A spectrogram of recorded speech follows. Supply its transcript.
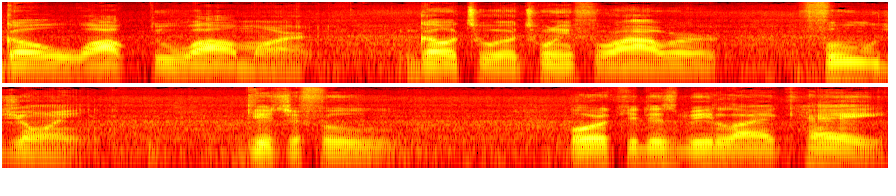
go walk through Walmart, go to a 24-hour food joint, get your food, or it could just be like, hey,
